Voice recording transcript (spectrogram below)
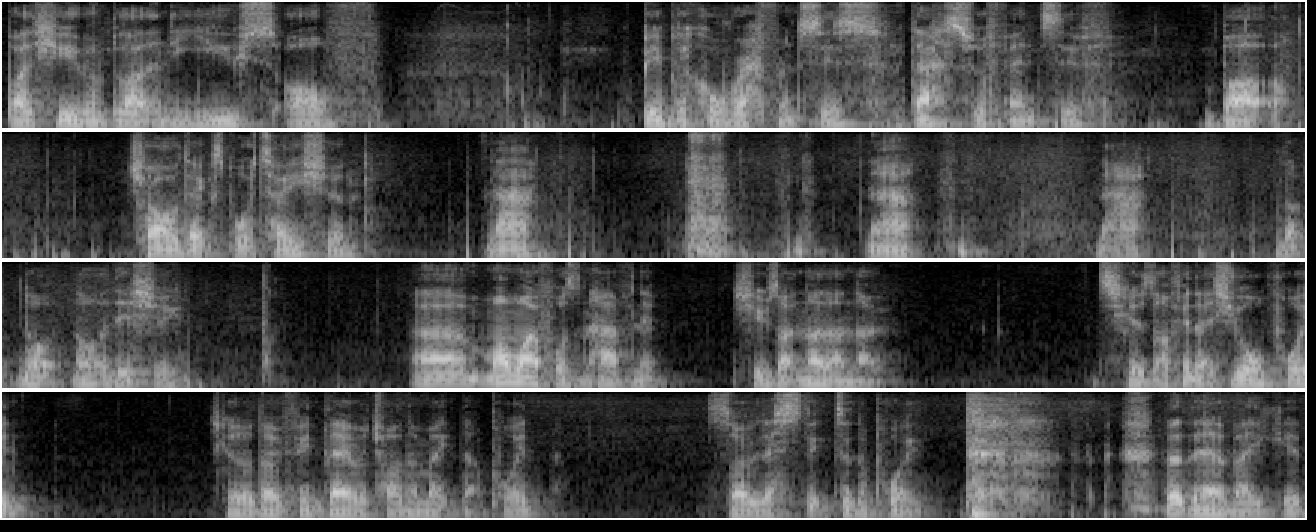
by human blood and the use of biblical references. That's offensive, but child exploitation, nah, nah, nah, not not not an issue. Um, my wife wasn't having it. She was like, no, no, no. She goes, I think that's your point. She goes, I don't think they were trying to make that point. So let's stick to the point that they're making.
